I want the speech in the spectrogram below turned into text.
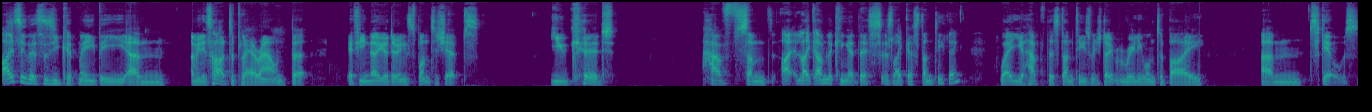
I see this as you could maybe. Um, I mean, it's hard to play around, but if you know you're doing sponsorships, you could have some. I, like I'm looking at this as like a stunty thing, where you have the stunties which don't really want to buy um, skills.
